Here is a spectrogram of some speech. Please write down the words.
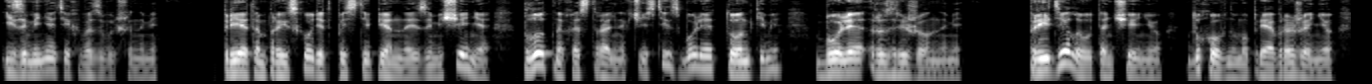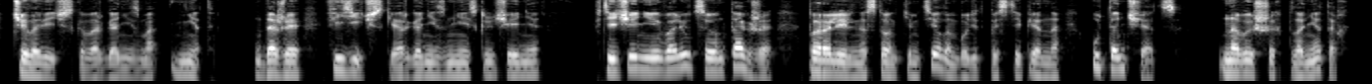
и заменять их возвышенными. При этом происходит постепенное замещение плотных астральных частиц более тонкими, более разряженными – Предела утончению, духовному преображению человеческого организма нет. Даже физический организм не исключение. В течение эволюции он также параллельно с тонким телом будет постепенно утончаться. На высших планетах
